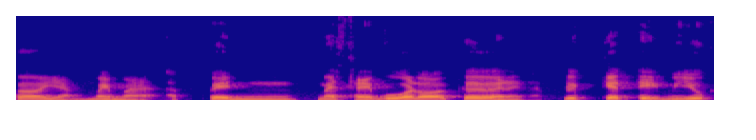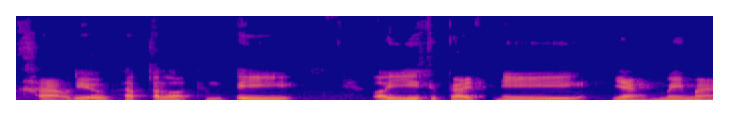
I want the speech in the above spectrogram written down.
ก็ยังไม่มาครับ เป็นแม่สายบัวรอเกอร์นะครับริกเกตติมีอยู่ข่าวเดียวครับ ตลอดทั้งปี128 นี้ยังไม่มา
